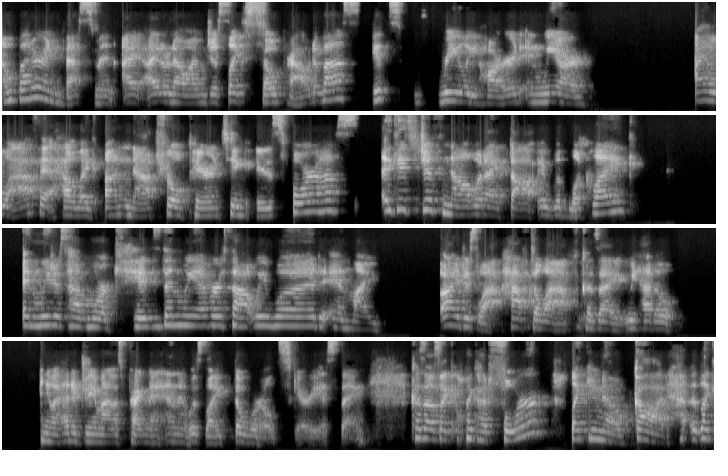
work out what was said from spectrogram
no better investment. I I don't know, I'm just like so proud of us it's really hard and we are I laugh at how like unnatural parenting is for us. Like it's just not what I thought it would look like. And we just have more kids than we ever thought we would. And like I just laugh, have to laugh because I we had a anyway, I had a dream I was pregnant and it was like the world's scariest thing. Cause I was like, oh my God, four? Like, no, God, like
